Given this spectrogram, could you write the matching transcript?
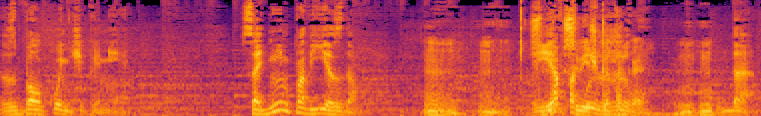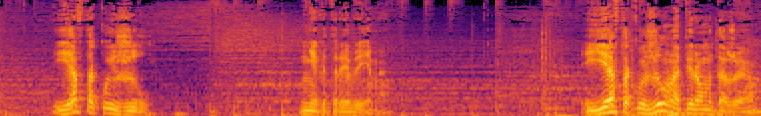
с балкончиками с одним подъездом. Мгм. И я в такой Свечка жил. такая. Мгм. Да. И я в такой жил. Некоторое время. И я в такой жил на первом этаже.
